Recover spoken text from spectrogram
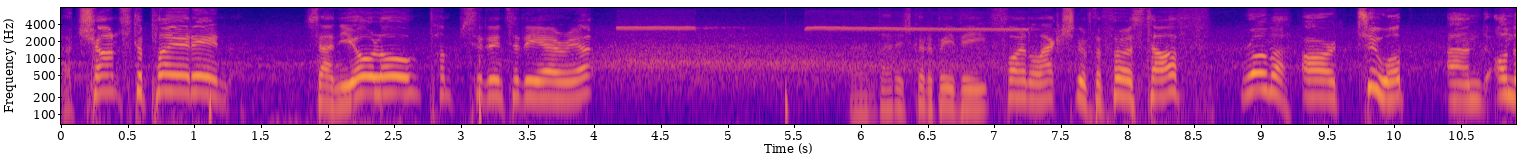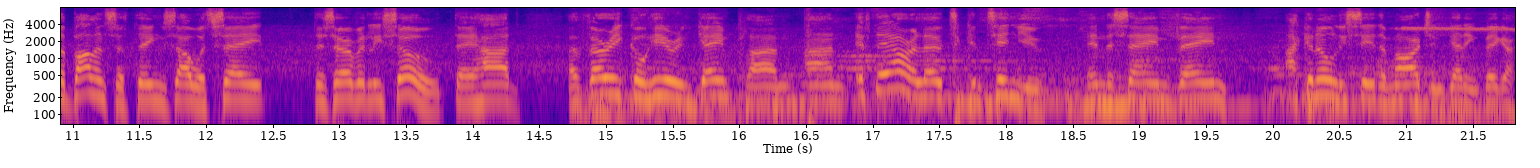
A chance to play it in. Zaniolo pumps it into the area. And that is going to be the final action of the first half. Roma are two up, and on the balance of things, I would say deservedly so. They had a very coherent game plan, and if they are allowed to continue in the same vein, I can only see the margin getting bigger.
